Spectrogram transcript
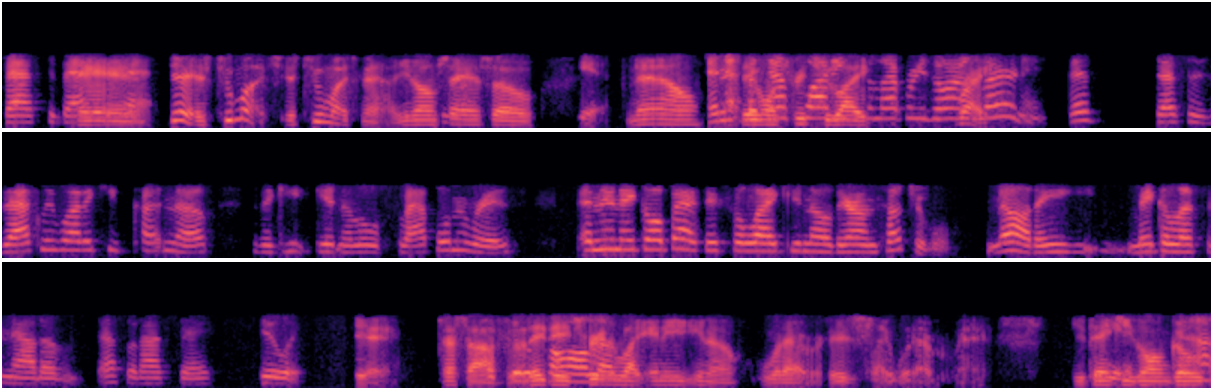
Back to back to back. yeah, it's too much. It's too much now. You know what I'm saying? So Yeah. now And that, they're gonna that's treat why you these like celebrities aren't right. learning. That's that's exactly why they keep cutting up. They keep getting a little slap on the wrist, and then they go back. They feel like you know they're untouchable. No, they make a lesson out of them. That's what I say. Do it. Yeah, that's how I feel. They they treat them like any, you know, whatever. They're just like whatever, man. You think Yeah. you're gonna go, I-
